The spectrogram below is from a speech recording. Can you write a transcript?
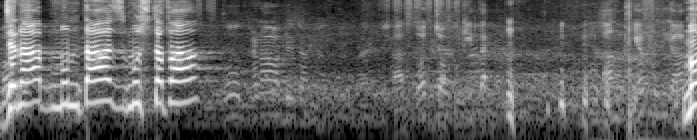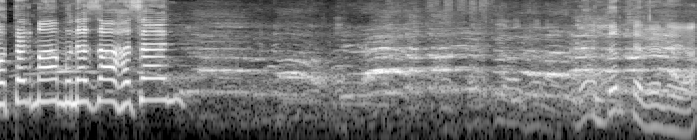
जनाब मुमताज़ मुस्तफ़ा मोहतरमा मुनज़ा हसन। अंदर फिर रहे हैं यार।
